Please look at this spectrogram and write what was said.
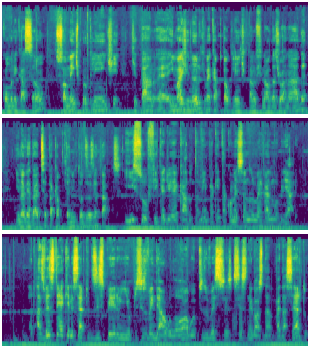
comunicação somente para o cliente que está é, imaginando que vai captar o cliente que está no final da jornada e na verdade você está captando em todas as etapas. Isso fica de recado também para quem está começando no mercado imobiliário às vezes tem aquele certo desespero em eu preciso vender algo logo, eu preciso ver se, se esse negócio dá, vai dar certo.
